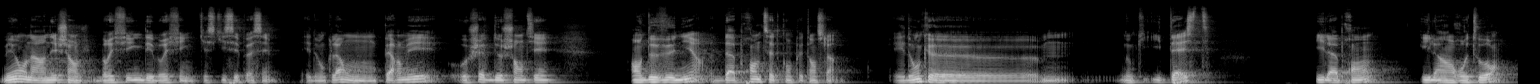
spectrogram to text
mais on a un échange, briefing, débriefing. Qu'est-ce qui s'est passé? Et donc là, on permet au chef de chantier en devenir d'apprendre cette compétence-là. Et donc, euh, donc, il teste, il apprend, il a un retour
